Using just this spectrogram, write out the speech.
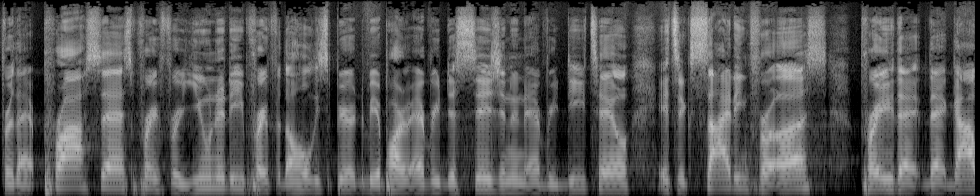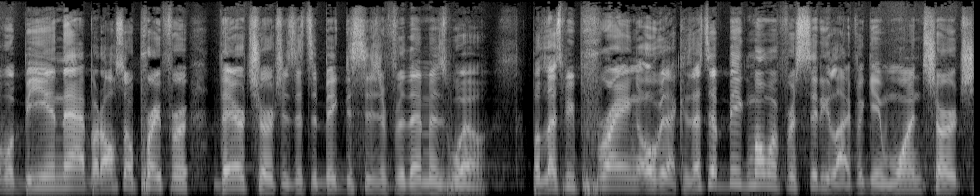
for that process pray for unity pray for the holy spirit to be a part of every decision and every detail. It's exciting for us pray that, that god will be in that but also pray for their churches. It's a big decision for them as well. But let's be praying over that because that's a big moment for city life. Again one church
